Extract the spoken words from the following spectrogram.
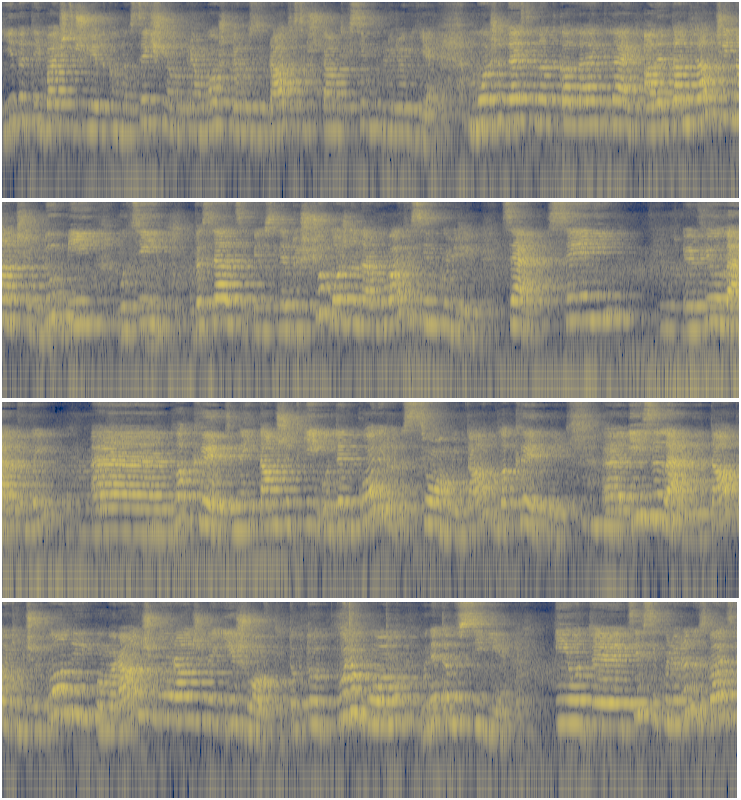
їдете і бачите, що є така насичена, ви прям можете розібратися, що там тих сім кольорів є. Може, десь вона така ледь-ледь, але там так чи інакше, в любій, у цій веселці після дощу можна нарахувати сім кольорів. Це синій, фіолетовий, е, блакитний, там ще такий один колір, сьомий, та, блакитний, е, і зелений, та, потім червоний, помаранчевий, оранжевий і жовтий. Тобто, по-любому вони там всі є. І от е, ці всі кольори називаються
